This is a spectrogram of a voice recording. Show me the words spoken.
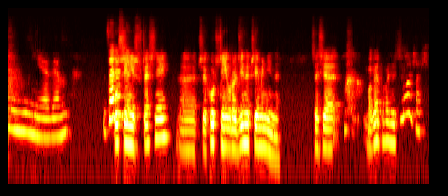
Mm, Nie wiem. Zależy. Huczniej niż wcześniej? E, Czy huczniej urodziny, czy imieniny? W sensie, mogę powiedzieć? Możesz.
